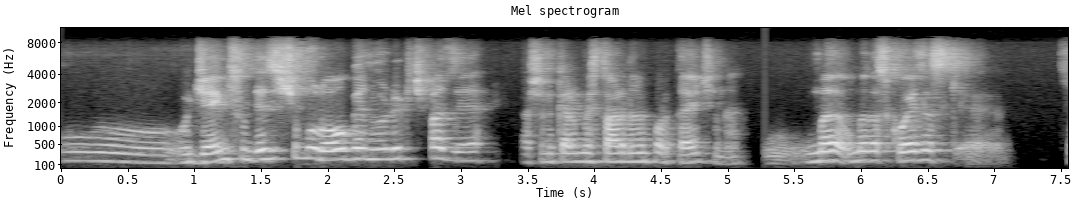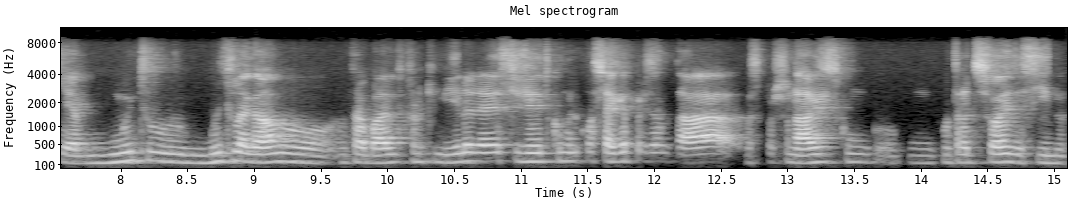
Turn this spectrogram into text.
o, o Jameson desestimulou o Ben Urich de fazer, achando que era uma história não importante, né? Uma, uma das coisas que que é muito muito legal no, no, trabalho do Frank Miller é esse jeito como ele consegue apresentar os personagens com, com contradições assim no,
